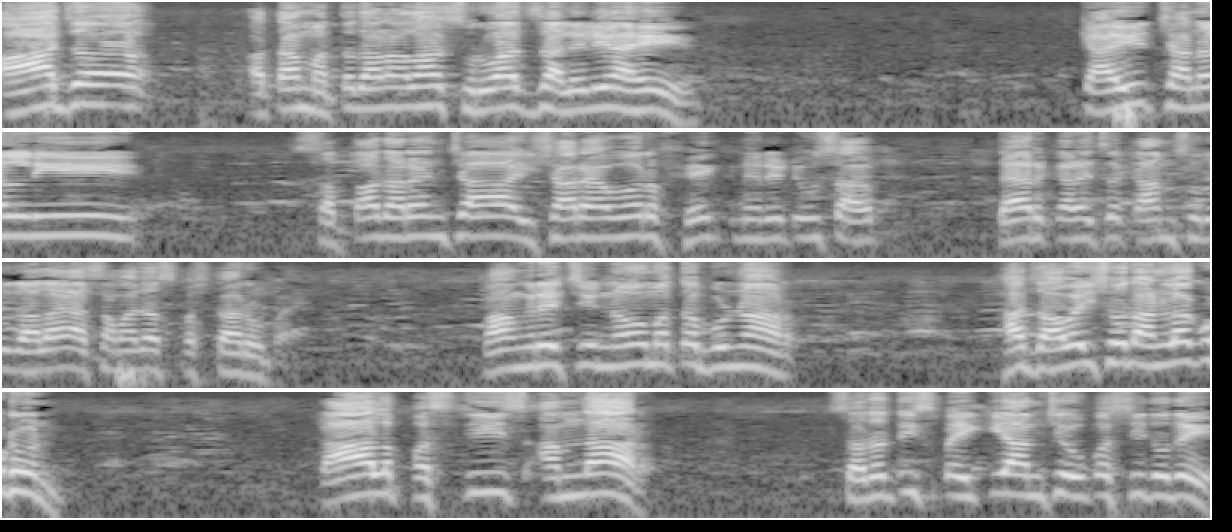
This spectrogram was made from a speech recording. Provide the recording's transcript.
आज आता मतदानाला सुरुवात झालेली आहे. काही चॅनलनी सत्ताधाऱ्यांच्या इशाऱ्यावर फेक नेरेटिव्ह तयार करायचं काम सुरू झालं आहे असा माझा स्पष्ट आरोप आहे. काँग्रेसची नऊ मतं बुडणार. हा जावई शोध आणला कुठून? काल पस्तीस आमदार सदतीस पैकी आमचे उपस्थित होते.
